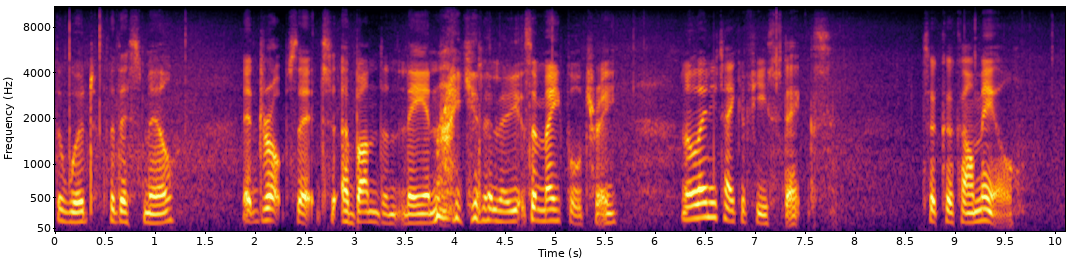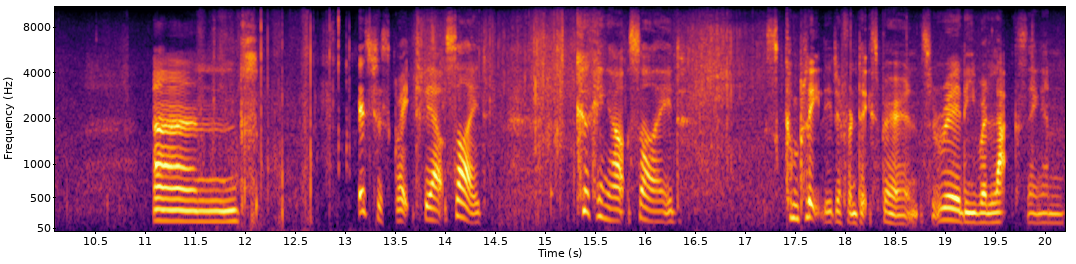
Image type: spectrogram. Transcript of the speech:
the wood for this mill. It drops it abundantly and regularly. It's a maple tree. And it'll only take a few sticks to cook our meal. And it's just great to be outside cooking outside is a completely different experience, really relaxing and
